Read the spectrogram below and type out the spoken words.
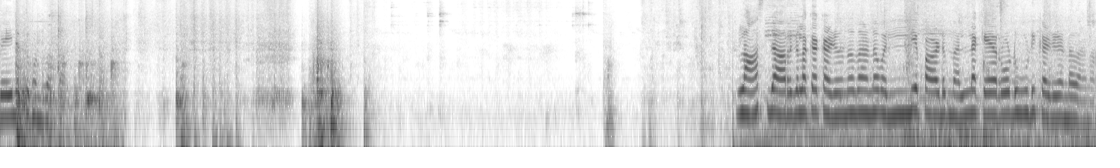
വെയിലത്ത് കൊണ്ടുവെക്കാം. ഗ്ലാസ് ജാറുകളൊക്കെ കഴുകുന്നതാണ് വലിയ പാടും. നല്ല കെയറോടുകൂടി കഴുകേണ്ടതാണ്.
